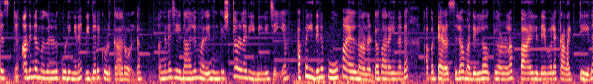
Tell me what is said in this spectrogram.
ജസ്റ്റ് അതിന്റെ മുകളിൽ കൂടി ഇങ്ങനെ വിതറി കൊടുക്കാറുമുണ്ട്. അങ്ങനെ ചെയ്താലും മതി. നിങ്ങൾക്ക് ഇഷ്ടമുള്ള രീതിയിൽ ചെയ്യാം. അപ്പോൾ ഇതിന് പൂ പായൽ എന്നാണ് കേട്ടോ പറയുന്നത്. അപ്പോൾ ടെറസിലോ മതിലിലോ ഒക്കെയുള്ള പായൽ ഇതേപോലെ കളക്ട് ചെയ്ത്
